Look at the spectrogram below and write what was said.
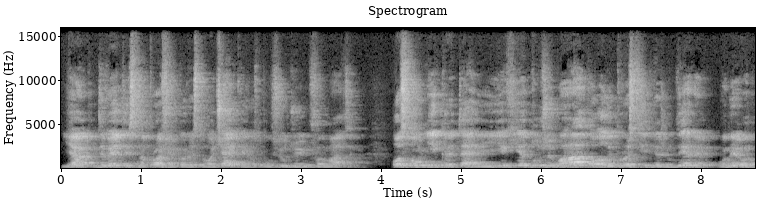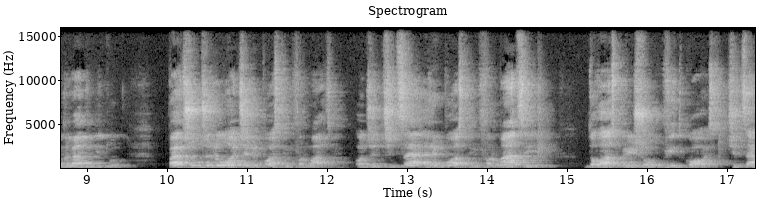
як дивитись на профіль користувача, який розповсюджує інформацію. Основні критерії, їх є дуже багато, але прості для людини, вони от наведені тут. Перше джерело чи репост інформації. Отже, чи це репост інформації до вас прийшов від когось, чи це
